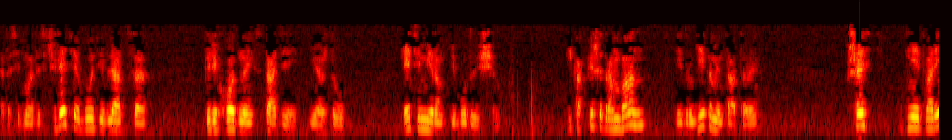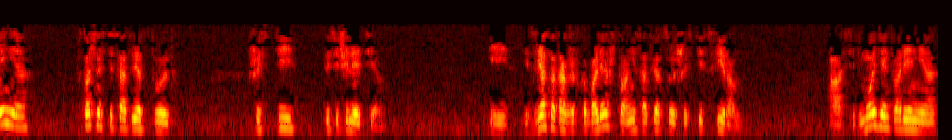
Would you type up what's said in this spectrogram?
это седьмое тысячелетие будет являться переходной стадией между этим миром и будущим. И как пишет Рамбан и другие комментаторы, шесть дней творения в точности соответствуют шести тысячелетиям. И известно также в Кабале, что они соответствуют шести сферам. А седьмой день творения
